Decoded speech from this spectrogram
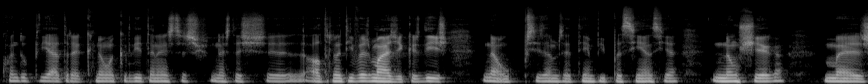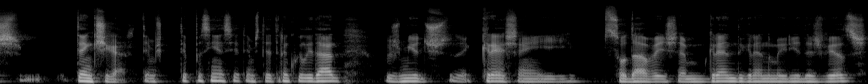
quando o pediatra que não acredita nestas, nestas uh, alternativas mágicas diz não, o que precisamos é tempo e paciência, não chega, mas tem que chegar. Temos que ter paciência, temos que ter tranquilidade. Os miúdos crescem e saudáveis a grande, grande maioria das vezes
